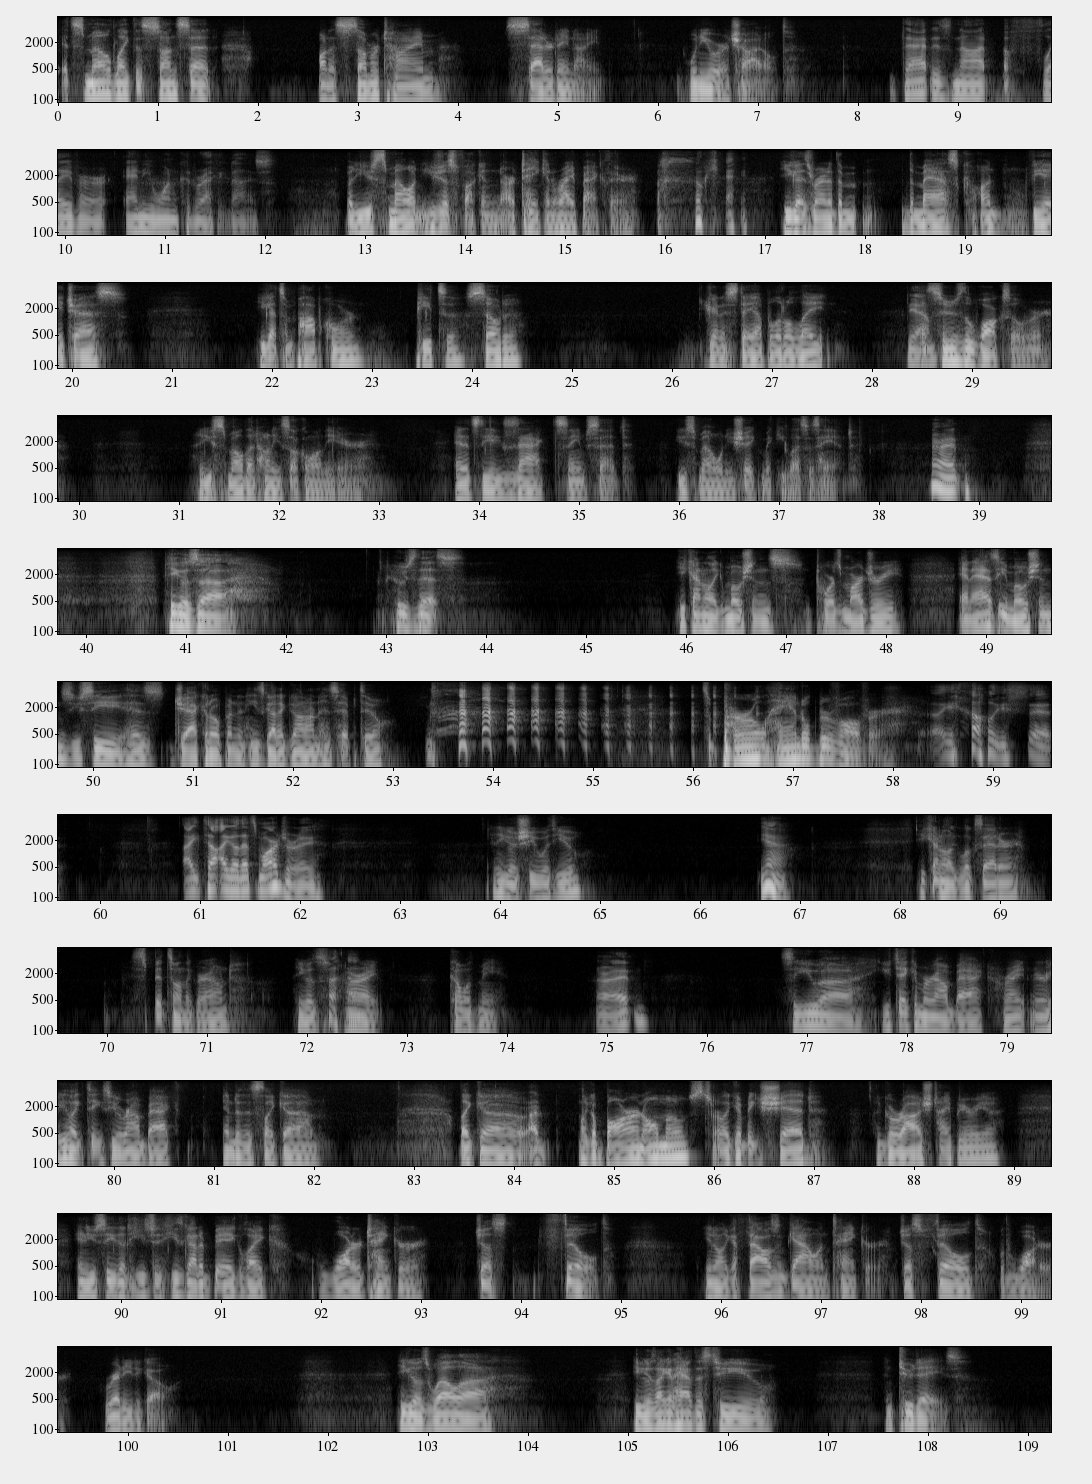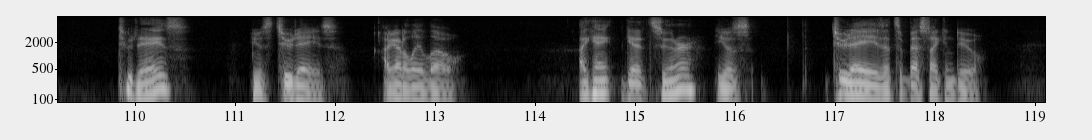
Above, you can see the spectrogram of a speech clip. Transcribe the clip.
It smelled like the sunset on a summertime Saturday night when you were a child. that is not a flavor anyone could recognize. But you smell it and you just fucking are taken right back there. Okay. You guys rented the the mask on VHS. You got some popcorn, pizza, soda. You're gonna stay up a little late. Yeah. As soon as the walk's over, and you smell that honeysuckle on the air, and it's the exact same scent you smell when you shake Mickey Less's hand. All right. He goes, uh, who's this? He kind of like motions towards Marjorie. And as he motions, you see his jacket open and he's got a gun on his hip too. it's a pearl handled revolver. Uh, holy shit. I tell I go, that's Marjorie. And he goes, She with you? Yeah. He kind of like looks at her, spits on the ground. He goes, All right, come with me. All right. So you uh you take him around back, right? Or he like takes you around back into this like um like a, a like a barn almost or like a big shed, a garage type area. And you see that he's he's got a big like water tanker just filled. You know, like a thousand gallon tanker just filled with water, ready to go. He goes, Well, uh he goes, I could have this to you in two days. Two days? He goes, two days. I gotta lay low. I can't get it sooner? He goes, two days. That's the best I can do.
